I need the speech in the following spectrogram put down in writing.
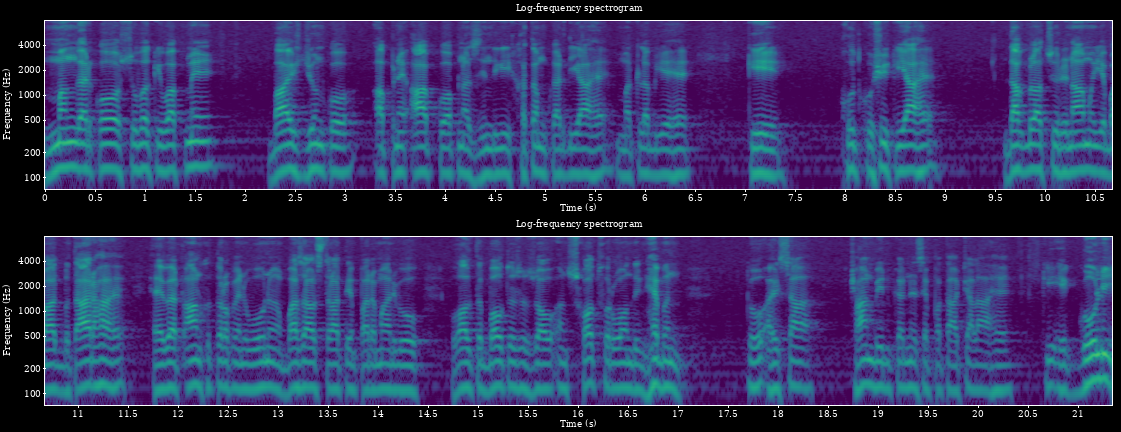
मंगर को सुबह के वक्त में 22 जून को अपने आप को अपना ज़िंदगी ख़त्म कर दिया है। मतलब ये है कि खुदकुशी किया है। दकबला सुरीनाम ये बात बता रहा है। हैवत आन तरफ़ वो बाज़ार स्त्राते परमार वो वालत बहुत जाओ अनस्कॉट फॉर वॉन्डिंग हेवन तो ऐसा छानबीन करने से पता चला है कि एक गोली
